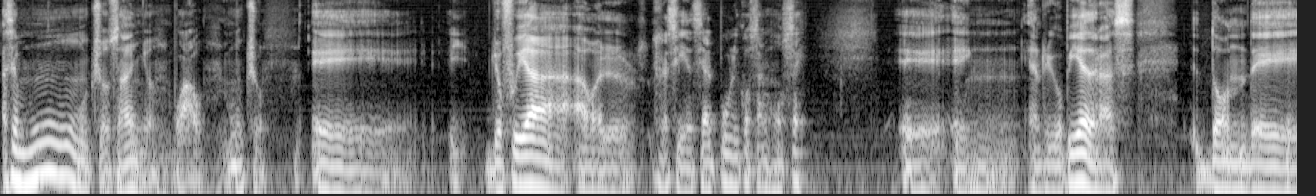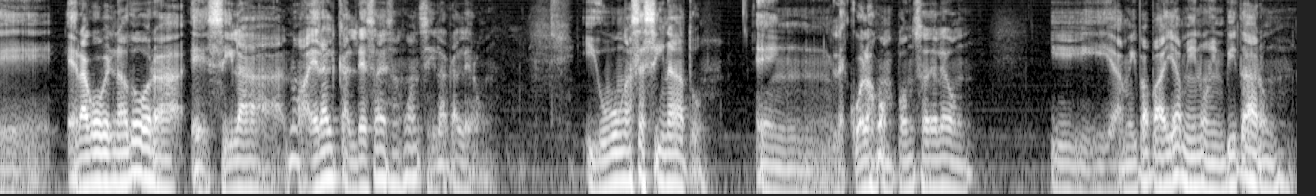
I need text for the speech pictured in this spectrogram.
hace muchos años, wow, mucho. Yo fui al residencial público San José eh, en, Río Piedras, donde era gobernadora eh, Sila, no, era alcaldesa de San Juan, Sila Calderón. Y hubo un asesinato en la escuela Juan Ponce de León. Y a mi papá y a mí nos invitaron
